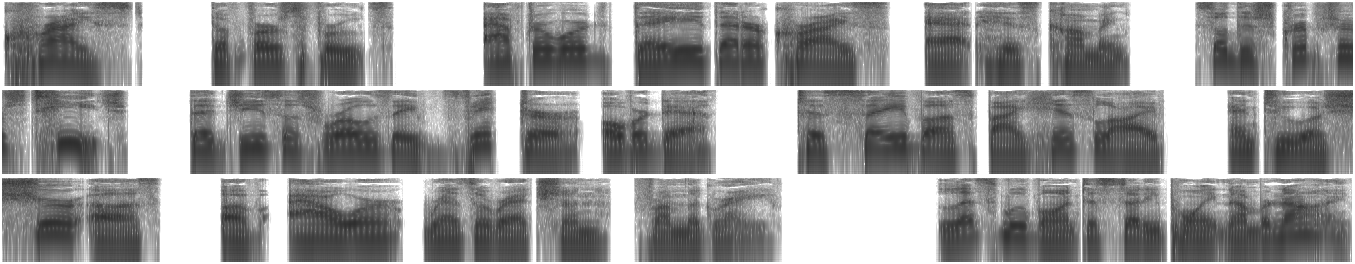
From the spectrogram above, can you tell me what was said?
Christ, the first fruits. Afterward, they that are Christ at his coming. So the scriptures teach that Jesus rose a victor over death to save us by his life and to assure us of our resurrection from the grave. Let's move on to study point number nine.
